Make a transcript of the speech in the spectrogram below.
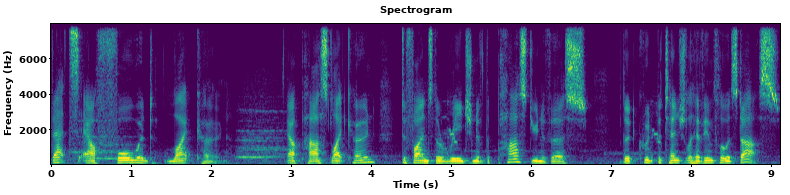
That's our forward light cone. Our past light cone defines the region of the past universe that could potentially have influenced us.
